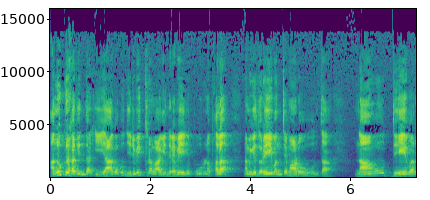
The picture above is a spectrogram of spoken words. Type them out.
ಅನುಗ್ರಹದಿಂದ ಈ ಯಾಗವು ನಿರ್ವಿಘ್ನವಾಗಿ ನೆರವೇರಿ ಪೂರ್ಣ ಫಲ ನಮಗೆ ದೊರೆಯುವಂತೆ ಮಾಡು ಅಂತ ನಾವು ದೇವರ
